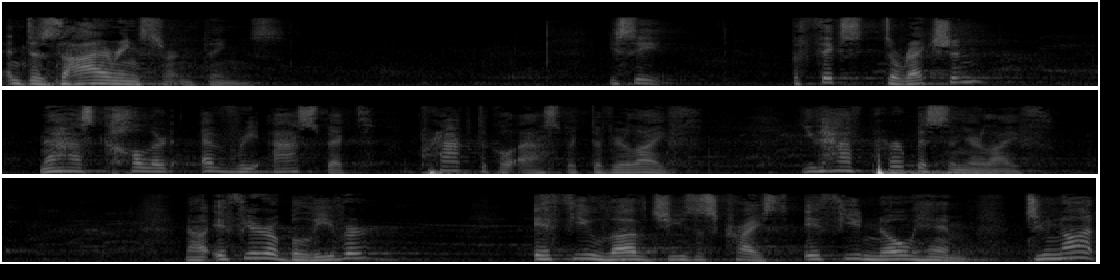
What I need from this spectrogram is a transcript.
and desiring certain things. You see, the fixed direction now has colored every aspect, practical aspect of your life. You have purpose in your life. Now, if you're a believer, if you love Jesus Christ, if you know Him, do not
